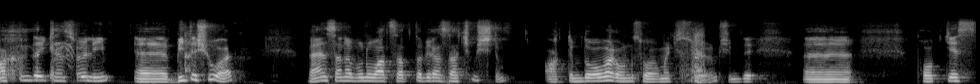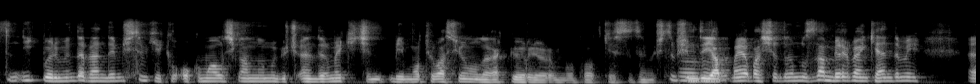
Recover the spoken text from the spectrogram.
aklımdayken söyleyeyim. Ee, bir de şu var. Ben sana bunu WhatsApp'ta biraz açmıştım. Aklımda o var onu sormak istiyorum. Şimdi e, podcast'in ilk bölümünde ben demiştim ki okuma alışkanlığımı güçlendirmek için bir motivasyon olarak görüyorum bu podcast'i demiştim. Şimdi Hı-hı. yapmaya başladığımızdan beri ben kendimi e,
